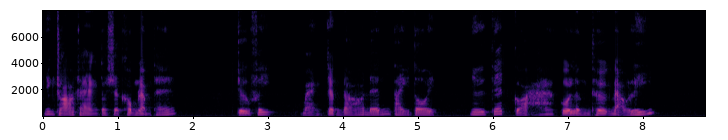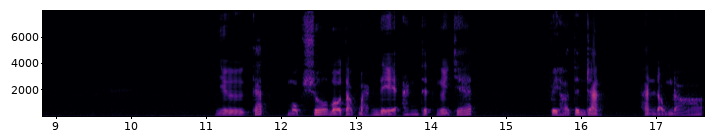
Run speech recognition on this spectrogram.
Nhưng rõ ràng tôi sẽ không làm thế. Trừ phi bàn chân đó đến tay tôi như kết quả của lưng thường đạo lý. Như cách một số bộ tộc bản địa ăn thịt người chết, vì họ tin rằng hành động đó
